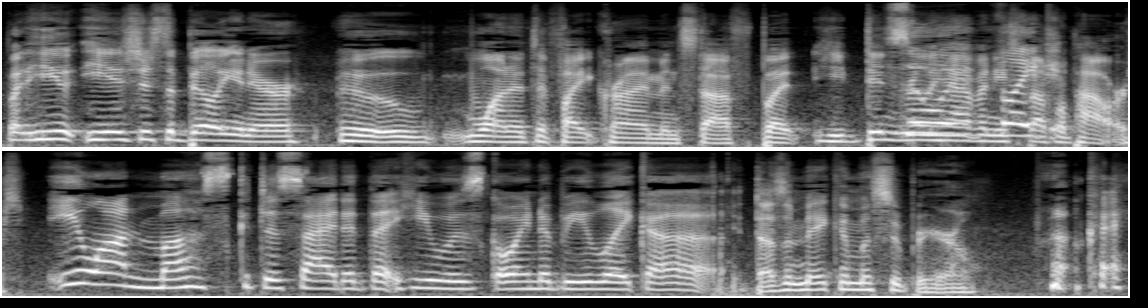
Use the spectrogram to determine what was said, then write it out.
But he he is just a billionaire who wanted to fight crime and stuff, but he didn't So really have any like- special powers. Elon Musk decided that he was going to be like a It doesn't make him a superhero. okay.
